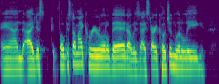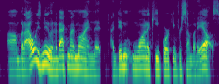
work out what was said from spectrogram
and I just focused on my career a little bit. I was I started coaching little league, um, but I always knew in the back of my mind that I didn't want to keep working for somebody else.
